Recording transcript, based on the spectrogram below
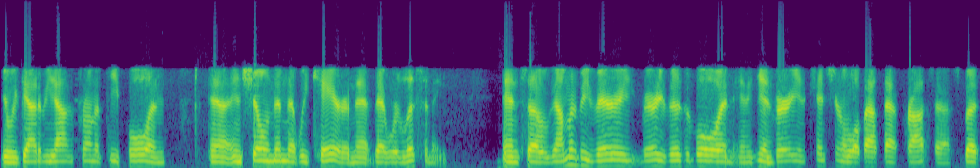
Know, we've got to be out in front of people and, uh, and showing them that we care and that, that we're listening. And so I'm going to be very, very visible and, and again, very intentional about that process. But,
